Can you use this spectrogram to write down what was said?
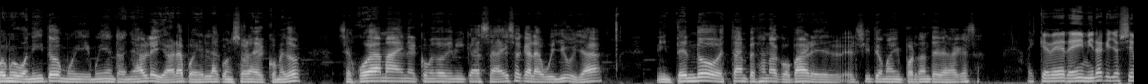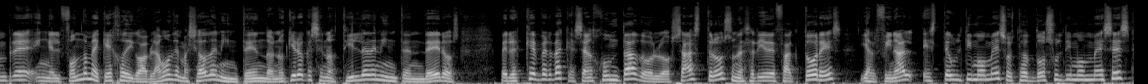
fue muy bonito, muy, muy entrañable y ahora pues es la consola del comedor. Se juega más en el comedor de mi casa eso que a la Wii U. Ya Nintendo está empezando a copar el sitio más importante de la casa. Hay que ver, eh. Mira que yo siempre en el fondo me quejo, digo, hablamos demasiado de Nintendo, no quiero que se nos tilde de Nintenderos. Pero es que es verdad que se han juntado los astros, una serie de factores, y al final este último mes o estos dos últimos meses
